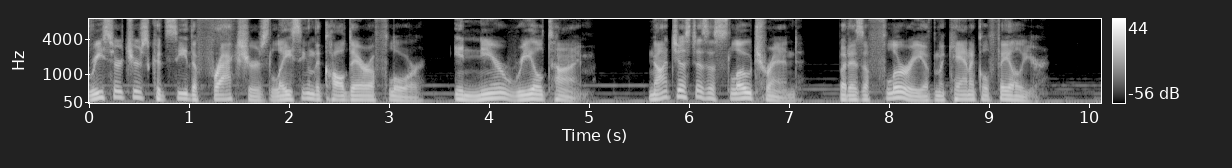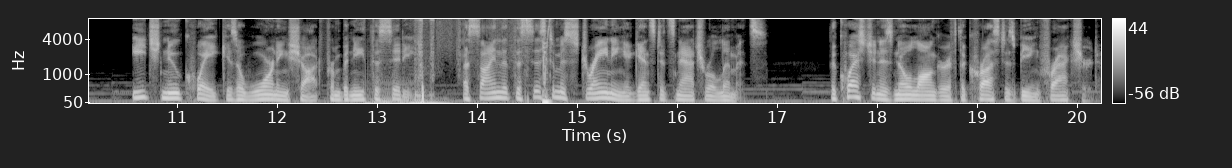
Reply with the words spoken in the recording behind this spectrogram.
researchers could see the fractures lacing the caldera floor in near real time, not just as a slow trend, but as a flurry of mechanical failure. Each new quake is a warning shot from beneath the city, a sign that the system is straining against its natural limits. The question is no longer if the crust is being fractured.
